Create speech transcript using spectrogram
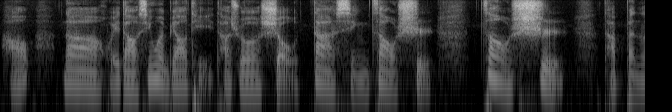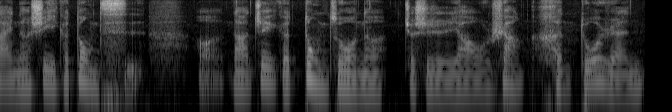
好，那回到新闻标题，他说首大型造势，造势它本来呢是一个动词，啊，那这个动作呢，就是要让很多人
